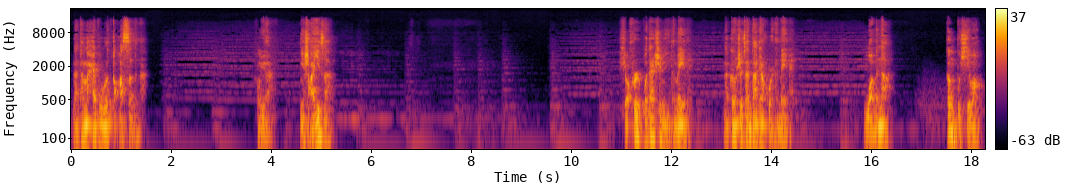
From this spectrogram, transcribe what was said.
那他们还不如打死了呢。风雨，你啥意思？小慧不但是你的妹妹，那更是咱大家伙的妹妹。我们呢，更不希望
